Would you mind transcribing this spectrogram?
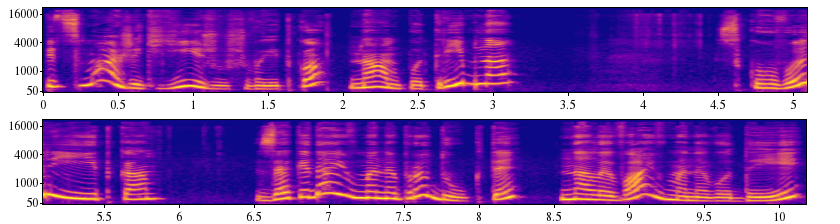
підсмажити їжу швидко, нам потрібна сковорідка. Закидай в мене продукти, наливай в мене води,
